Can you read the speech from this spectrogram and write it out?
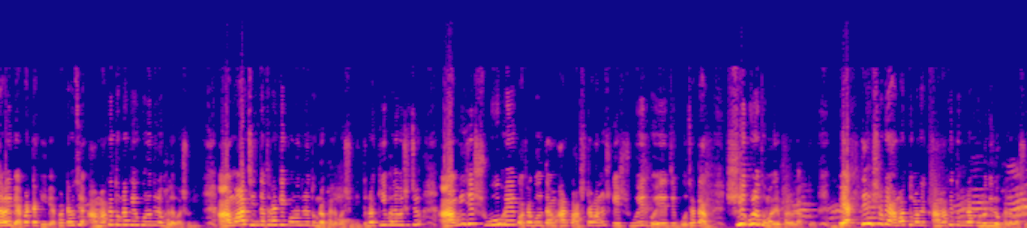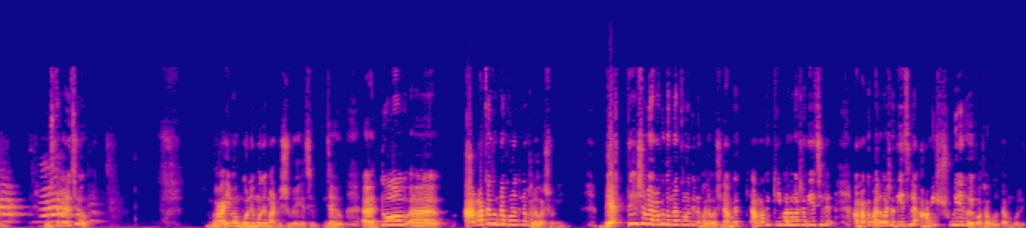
তাহলে ব্যাপারটা কি? ব্যাপারটা হচ্ছে আমাকে তোমরা কেউ কোনোদিনও ভালোবাসোনি। আমার চিন্তাধারাকে কোনোদিনও তোমরা ভালোবাসোনি। তোমরা কি ভালোবেসেছো? আমি যে শু হয়ে কথা বলতাম আর পাঁচটা মানুষকে শুয়ের হয়ে যে বোঝাতাম, সেগুলো তোমাদের ভালো লাগতো। ব্যক্তি হিসেবে আমার তোমাকে, আমাকে তোমরা কোনোদিনও ভালোবাসোনি। বুঝতে পেরেছ? ভাই এবং বোনের মধ্যে মারপিট শুরু হয়ে গেছে। যাই হোক তো আমাকে তোমরা কোনোদিনও ভালোবাসোনি। ব্যক্তি হিসেবে আমাকে তোমরা কোনোদিন ভালোবাসি না। আমাকে আমাকে কি ভালোবাসা দিয়েছিলে? আমাকে ভালোবাসা দিয়েছিলে আমি শুয়ে হয়ে কথা বলতাম বলে।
